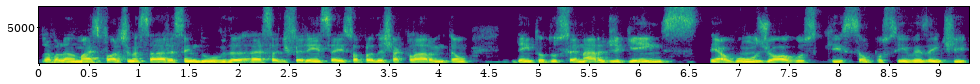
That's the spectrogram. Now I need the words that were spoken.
trabalhando mais forte nessa área, sem dúvida. Essa diferença aí, só para deixar claro, então, dentro do cenário de games, tem alguns jogos que são possíveis a gente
